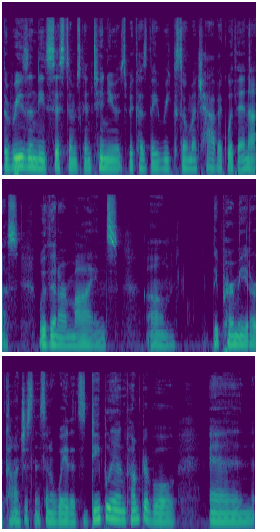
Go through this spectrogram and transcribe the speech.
the reason these systems continue is because they wreak so much havoc within us, within our minds. Um, they permeate our consciousness in a way that's deeply uncomfortable and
